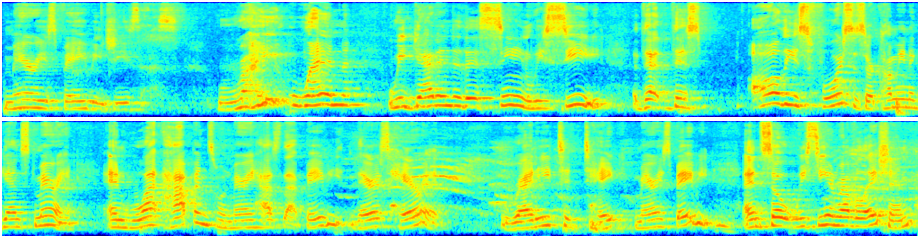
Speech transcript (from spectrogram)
Mary's baby Jesus. Right when we get into this scene, we see that this all these forces are coming against Mary. And what happens when Mary has that baby? There's Herod ready to take Mary's baby. And so we see in Revelation,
